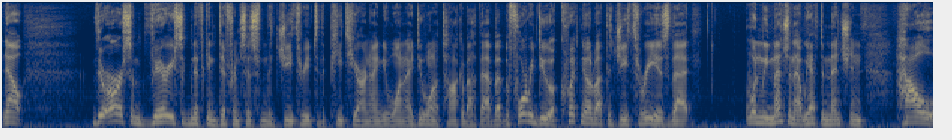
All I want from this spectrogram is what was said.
Now, there are some very significant differences from the G3 to the PTR 91. I do want to talk about that. But before we do, a quick note about the G3 is that when we mention that, we have to mention how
